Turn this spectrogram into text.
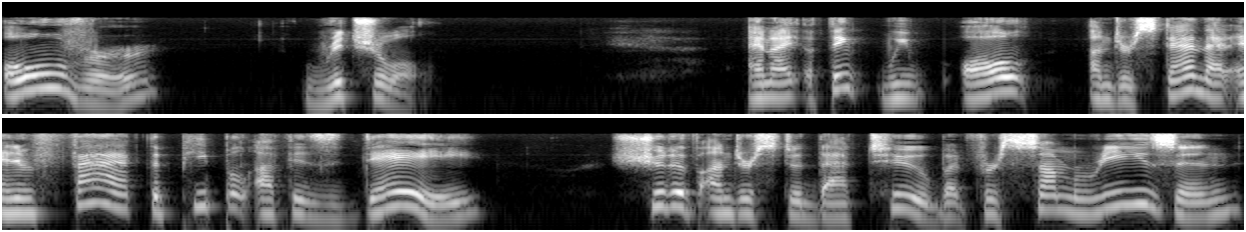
over ritual. And I think we all understand that. And in fact, the people of his day should have understood that too. But for some reason,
